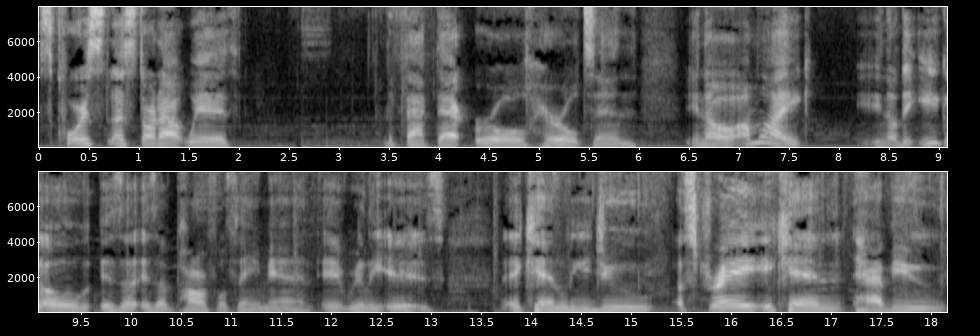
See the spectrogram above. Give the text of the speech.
of course, let's start out with the fact that Earl Haraldson, you know, I'm like, you know the ego is a is a powerful thing man. It really is it can lead you astray. It can have you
